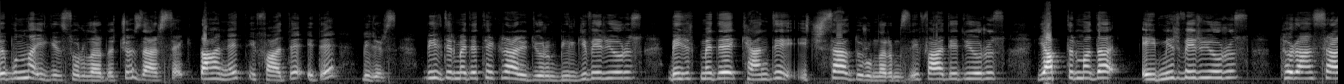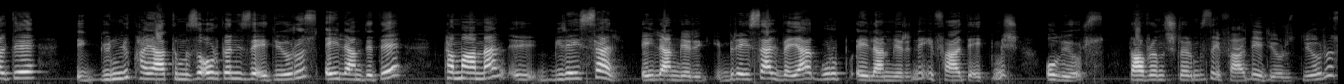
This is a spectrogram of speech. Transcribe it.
ve bununla ilgili soruları da çözersek daha net ifade edebiliriz. Bildirmede tekrar ediyorum bilgi veriyoruz. Belirtmede kendi içsel durumlarımızı ifade ediyoruz. Yaptırmada emir veriyoruz. Törenselde e, günlük hayatımızı organize ediyoruz. Eylemde de tamamen e, bireysel eylemleri, bireysel veya grup eylemlerini ifade etmiş oluyoruz. Davranışlarımızı ifade ediyoruz diyoruz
